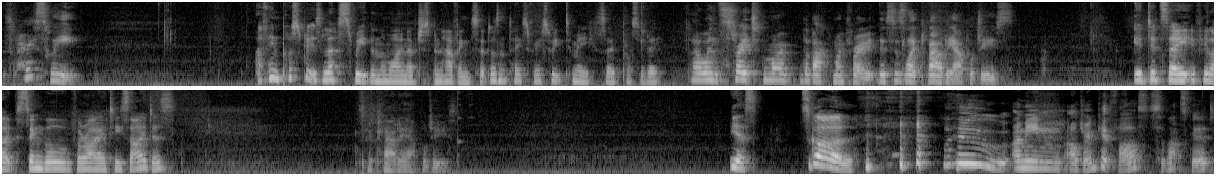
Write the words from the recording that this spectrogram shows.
It's very sweet. I think possibly it's less sweet than the wine I've just been having, so it doesn't taste very sweet to me. So possibly. That went straight to my the back of my throat. This is like cloudy apple juice. It did say if you like single variety ciders. So cloudy apple juice. Yes. Skål! Woohoo! I mean, I'll drink it fast, so that's good.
